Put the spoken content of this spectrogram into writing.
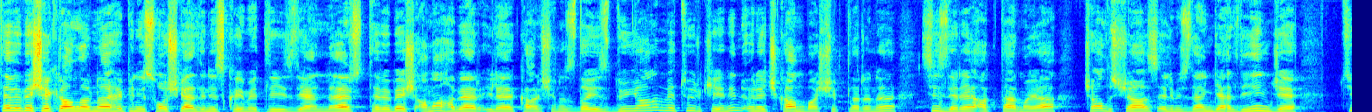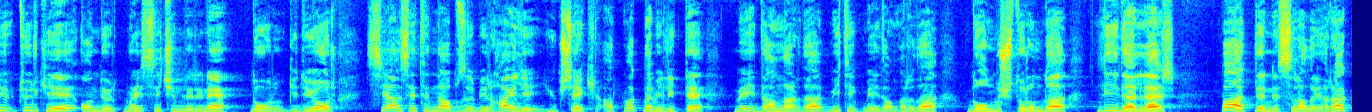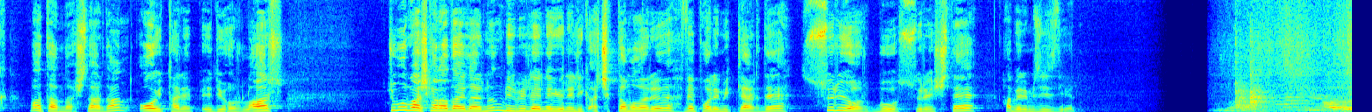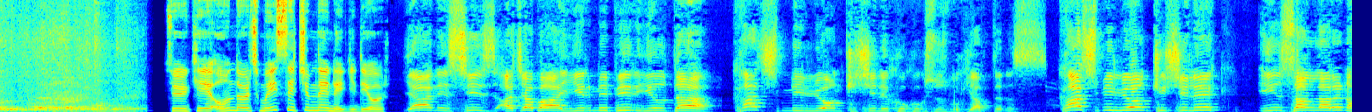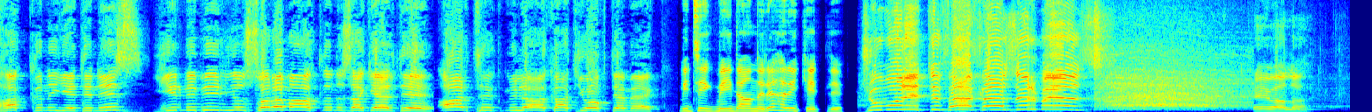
TV5 ekranlarına hepiniz hoş geldiniz kıymetli izleyenler. TV5 ana haber ile karşınızdayız. Dünyanın ve Türkiye'nin öne çıkan başlıklarını sizlere aktarmaya çalışacağız. Elimizden geldiğince Tü- Türkiye 14 Mayıs seçimlerine doğru gidiyor. Siyasetin nabzı bir hayli yüksek atmakla birlikte meydanlarda, miting meydanları da dolmuş durumda. Liderler vaatlerini sıralayarak vatandaşlardan oy talep ediyorlar. Cumhurbaşkanı adaylarının birbirlerine yönelik açıklamaları ve polemikler de sürüyor bu süreçte. Haberimizi izleyelim. Türkiye 14 Mayıs seçimlerine gidiyor. Yani siz acaba 21 yılda kaç milyon kişilik hukuksuzluk yaptınız? Kaç milyon kişilik insanların hakkını yediniz? 21 yıl sonra mı aklınıza geldi? Artık mülakat yok demek. Miting meydanları hareketli. Cumhur İttifakı hazır mıyız? Eyvallah.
